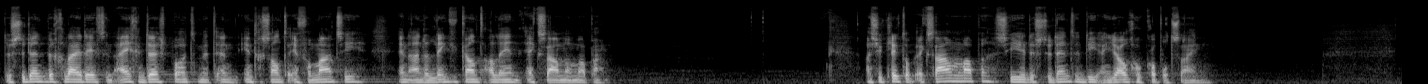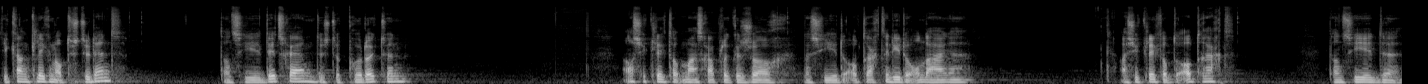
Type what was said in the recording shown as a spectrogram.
De studentbegeleider heeft een eigen dashboard met interessante informatie en aan de linkerkant alleen examenmappen. Als je klikt op examenmappen zie je de studenten die aan jou gekoppeld zijn. Je kan klikken op de student. Dan zie je dit scherm, dus de producten. Als je klikt op maatschappelijke zorg, dan zie je de opdrachten die eronder hangen. Als je klikt op de opdracht, dan zie je de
